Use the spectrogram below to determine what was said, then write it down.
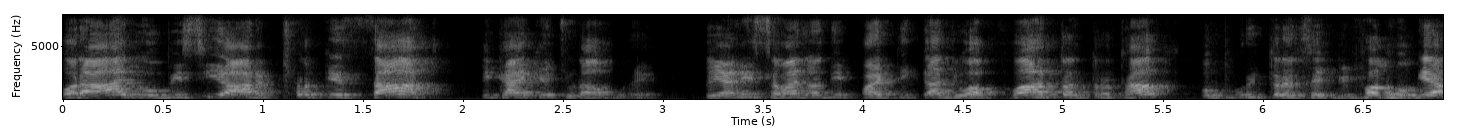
और आज ओबीसी आरक्षण के साथ निकाय के चुनाव हो रहे हैं। तो यानी समाजवादी पार्टी का जो अफवाह तंत्र था, वो पूरी तरह से विफल हो गया।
